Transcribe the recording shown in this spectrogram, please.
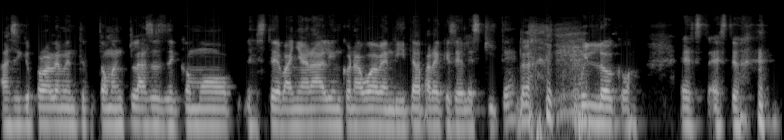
Así que probablemente toman clases de cómo este, bañar a alguien con agua bendita para que se les quite. Muy loco. Este, este,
